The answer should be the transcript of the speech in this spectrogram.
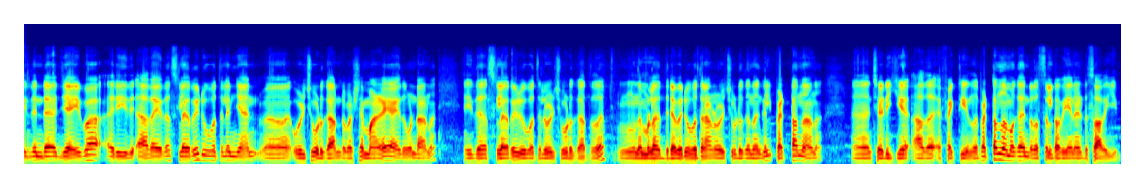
ഇതിന്റെ ജൈവ രീതി അതായത് സ്ലറി രൂപത്തിലും ഞാൻ ഒഴിച്ചു കൊടുക്കാറുണ്ട്. പക്ഷേ മഴയായതുകൊണ്ടാണ് ഇത് സ്ലറി രൂപത്തിൽ ഒഴിച്ചു കൊടുക്കാത്തത്. നമ്മൾ ദ്രവരൂപത്തിലാണ് ഒഴിച്ചു കൊടുക്കുന്നതെങ്കിൽ പെട്ടെന്നാണ് ചെടിക്ക് അത് എഫക്റ്റ് ചെയ്യുന്നത്. പെട്ടെന്ന് നമുക്ക് അതിന്റെ റിസൾട്ട് അറിയാനായിട്ട് സാധിക്കും.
